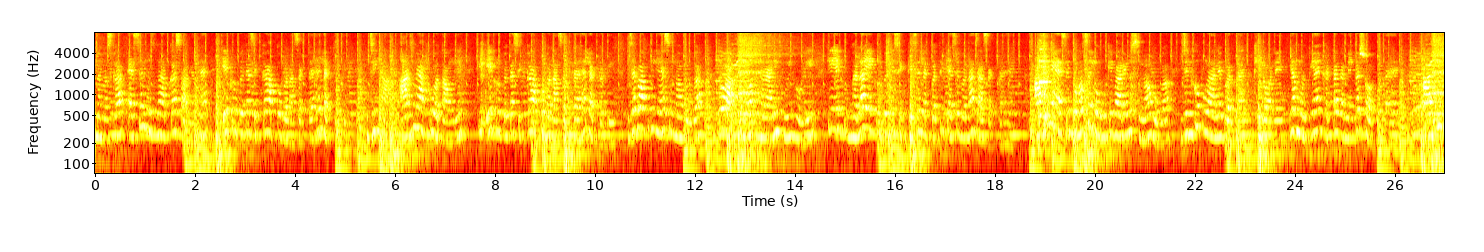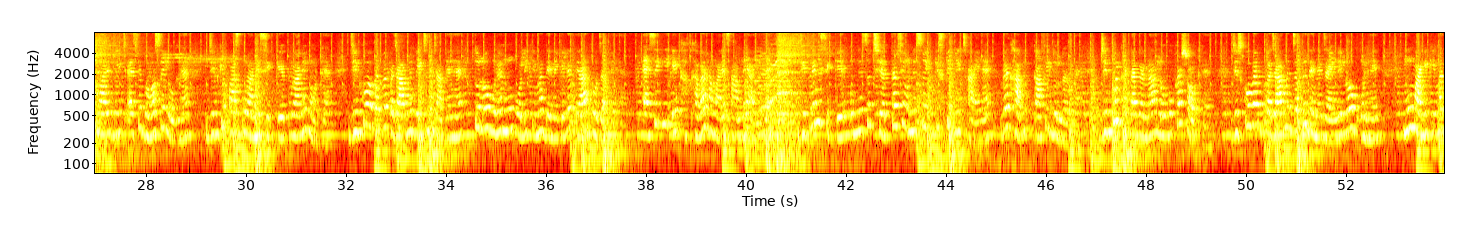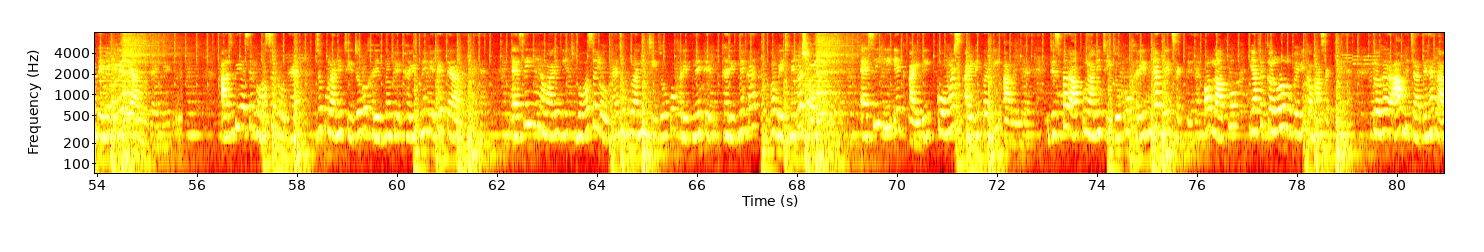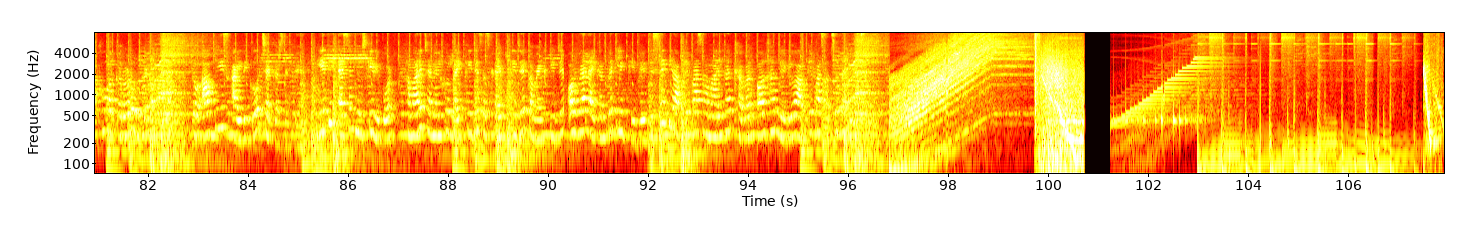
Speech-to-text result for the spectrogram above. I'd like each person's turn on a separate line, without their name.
नमस्कार M news में आपका स्वागत है। एक रुपए का सिक्का आपको बना सकता है लखपति जी हाँ आज मैं आपको बताऊँगी कि एक रुपए का सिक्का आपको बना सकता है लखपति जब आपने यह सुना होगा तो आपको बहुत हैरानी हुई होगी कि एक, भला एक रुपए के सिक्के से लखपति कैसे बना जा सकता है। आपने ऐसे बहुत से लोगों के बारे में सुना होगा, जिनको पुराने बर्तन, खिलौने या मूर्तियाँ इकट्ठा करने का शौक होता है। आज भी हमारे बीच ऐसे बहुत से लोग हैं जिनके पास पुराने सिक्के, पुराने नोट हैं, जिनको अगर वे बाज़ार में बेचने जाते हैं तो लोग उन्हें मुँह बोली कीमत देने के लिए तैयार हो जाते हैं। ऐसे ही एक खबर हमारे सामने आई है। जितने भी सिक्के 1976 से 1921 के बीच आए हैं वह काफ़ी काफ़ी दुर्लभ हैं, जिनको इकट्ठा करना लोगों का शौक है। जिसको वह बाज़ार में जब भी देने जाएँगे, लोग उन्हें मुँह मांगी कीमत देने के लिए तैयार हो जाएँगे। आज भी ऐसे बहुत से लोग हैं जो पुरानी चीज़ों को खरीदने के खरीदने के लिए तैयार रहते हैं। ऐसे ही हमारे बीच बहुत से लोग हैं जो पुरानी चीज़ों को खरीदने के, खरीदने का व बेचने का शौक रखते हैं। ऐसी ही एक आईडी कॉमर्स आईडी पर भी आ गई है, जिस पर आप पुरानी चीज़ों को खरीद या बेच सकते हैं और लाखों या फिर करोड़ों रुपए भी कमा सकते हैं। तो अगर आप भी चाहते हैं लाखों और करोड़ों रुपए कमाना आईडी को चेक कर सकते हैं। ये थी एस न्यूज़ की रिपोर्ट। हमारे चैनल को लाइक कीजिए सब्सक्राइब कीजिए कमेंट कीजिए और बेल आइकन पर क्लिक कीजिए, जिससे कि आपके पास हमारी हर खबर और हर वीडियो आपके पास सबसे पहले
